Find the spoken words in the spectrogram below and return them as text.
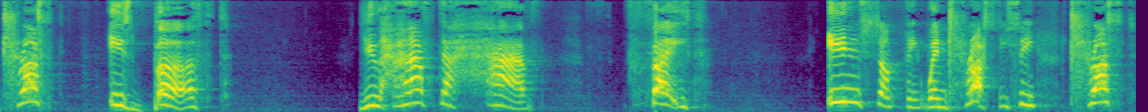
trust is birthed, you have to have faith in something. When trust, you see, trust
